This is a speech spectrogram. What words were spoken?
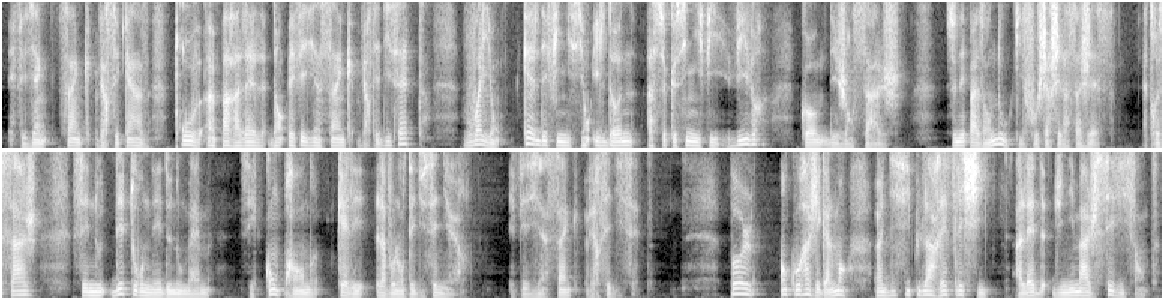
Éphésiens 5, verset 15 trouve un parallèle dans Éphésiens 5, verset 17, voyons quelle définition il donne à ce que signifie vivre comme des gens sages. Ce n'est pas en nous qu'il faut chercher la sagesse. Être sage, c'est nous détourner de nous-mêmes, c'est comprendre quelle est la volonté du Seigneur. Éphésiens 5, verset 17. Paul encourage également un discipulat réfléchi à l'aide d'une image saisissante.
